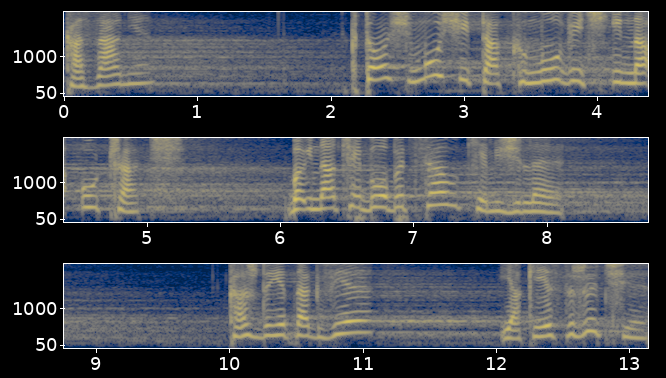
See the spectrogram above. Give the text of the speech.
kazanie, Ktoś musi tak mówić i nauczać, bo inaczej byłoby całkiem źle. Każdy jednak wie, jakie jest życie.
